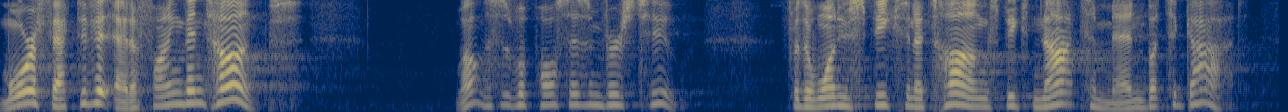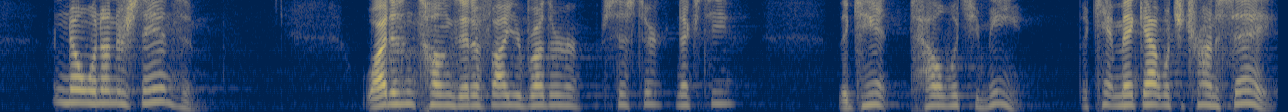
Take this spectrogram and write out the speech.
more effective at edifying than tongues? Well, this is what Paul says in verse 2. For the one who speaks in a tongue speaks not to men, but to God. No one understands him. Why doesn't tongues edify your brother or sister next to you? They can't tell what you mean, they can't make out what you're trying to say.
